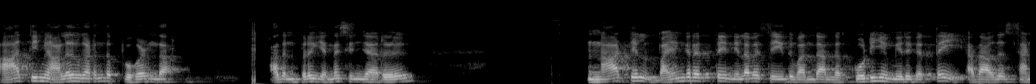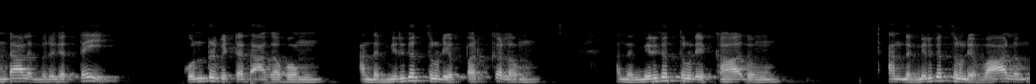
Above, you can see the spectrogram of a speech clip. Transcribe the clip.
ஆத்திமை அளவு கடந்த புகழ்ந்தார். அதன் பிறகு என்ன செஞ்சாரு? நாட்டில் பயங்கரத்தை நிலவ செய்து வந்த அந்த கொடிய மிருகத்தை, அதாவது சண்டாள மிருகத்தை கொன்றுவிட்டதாகவும் அந்த மிருகத்தினுடைய பற்களும், அந்த மிருகத்தினுடைய காதும், அந்த மிருகத்தினுடைய வாளும்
